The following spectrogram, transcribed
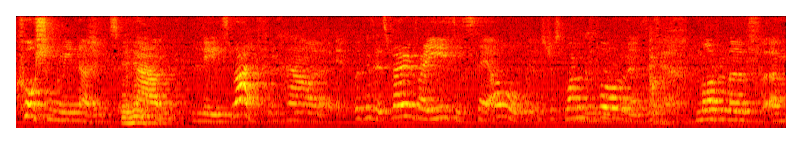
cautionary note Mhm. about Lee's life and how, because it's very, very easy to say, oh, it was just wonderful, and it was this model of um,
